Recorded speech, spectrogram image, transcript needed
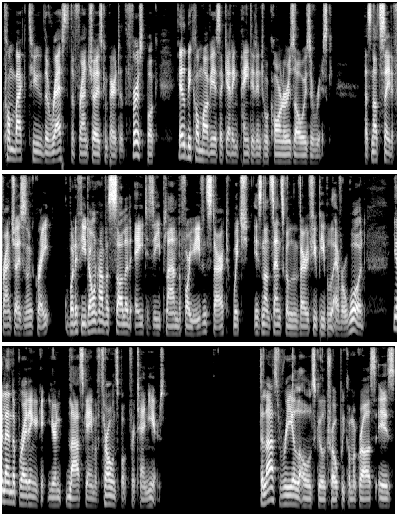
come back to the rest of the franchise compared to the first book, it'll become obvious that getting painted into a corner is always a risk. That's not to say the franchise isn't great, but if you don't have a solid A to Z plan before you even start, which is nonsensical and very few people ever would, you'll end up writing your last Game of Thrones book for 10 years. The last real old school trope we come across is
